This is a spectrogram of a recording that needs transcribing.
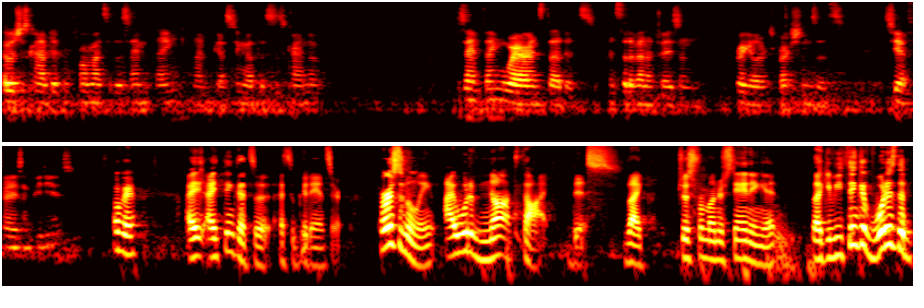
It was just kind of different formats of the same thing, and I'm guessing that this is kind of the same thing, where instead it's instead of NFAs and regular expressions, it's CFAs and PDAs. Okay, I, I think that's a that's a good answer. Personally, I would have not thought this, like just from understanding it. Like if you think of what is the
